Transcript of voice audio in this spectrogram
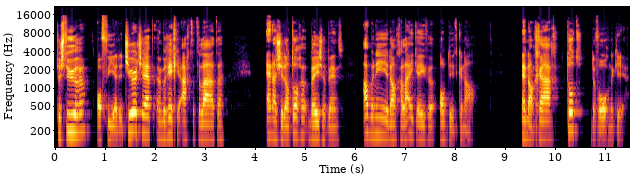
te sturen of via de Church app een berichtje achter te laten. En als je dan toch bezig bent, abonneer je dan gelijk even op dit kanaal. En dan graag tot de volgende keer.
